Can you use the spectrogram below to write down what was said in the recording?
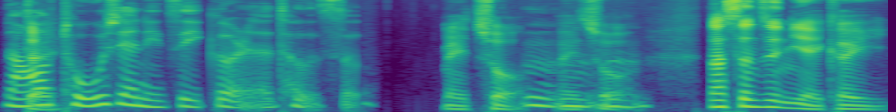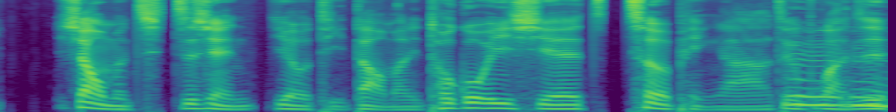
然后凸显你自己个人的特色，没错，没错。嗯嗯嗯，那甚至你也可以像我们之前也有提到嘛，你透过一些测评啊，这个不管是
